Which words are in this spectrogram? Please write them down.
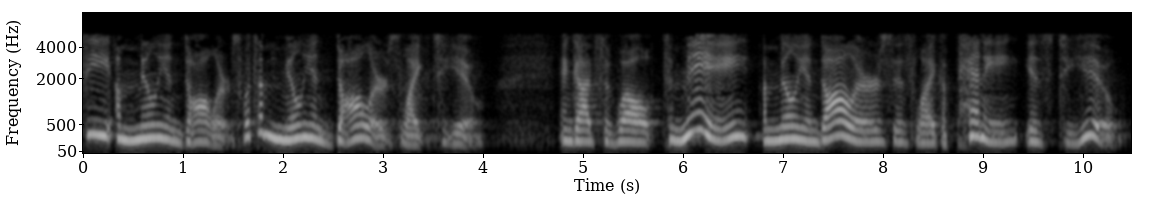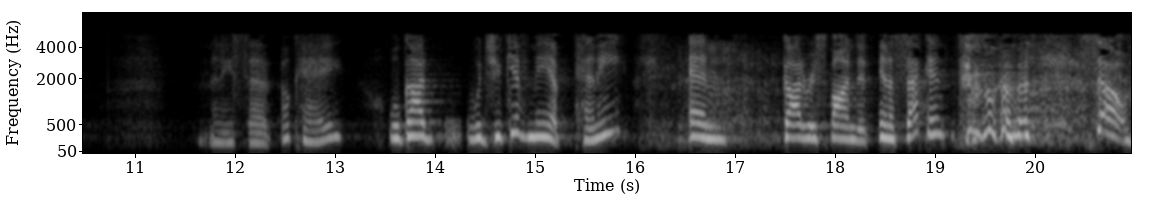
see a million dollars? What's a million dollars like to you? And God said, Well, to me, a million dollars is like a penny is to you. And he said, Okay. Well, God, would you give me a penny? And God responded, In a second. so,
